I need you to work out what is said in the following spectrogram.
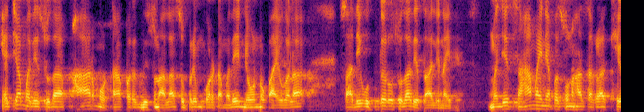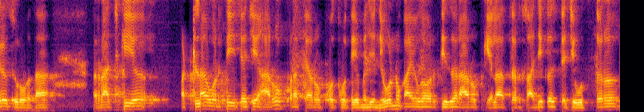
ह्याच्यामध्ये सुद्धा फार मोठा फरक दिसून आला. सुप्रीम कोर्टामध्ये निवडणूक आयोगाला साधी उत्तरं सुद्धा देता आली नाहीत. म्हणजे सहा महिन्यापासून हा सगळा खेळ सुरू होता. राजकीय पटलावरती त्याचे आरोप प्रत्यारोप होत होते. म्हणजे निवडणूक आयोगावरती जर आरोप केला तर साहजिकच त्याची उत्तरं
